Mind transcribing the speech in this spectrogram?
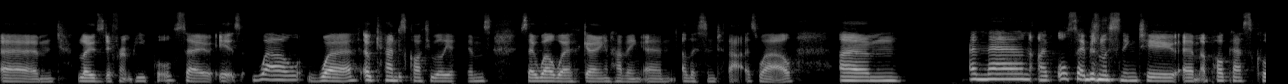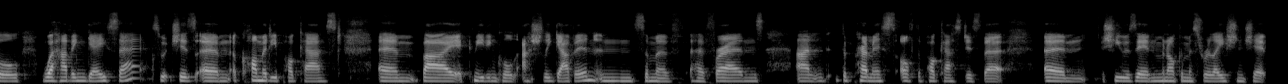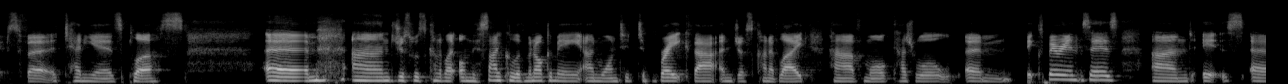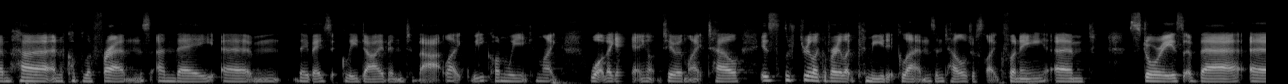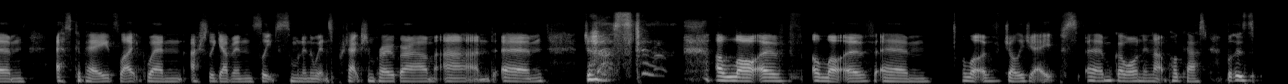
loads of different people people. So it's well worth, oh, Candice Carty Williams. So well worth going and having um, a listen to that as well. Um, and then I've also been listening to um, a podcast called We're Having Gay Sex, which is um, a comedy podcast um, by a comedian called Ashley Gavin and some of her friends. And the premise of the podcast is that um, she was in monogamous relationships for 10 years plus um, and just was kind of like on this cycle of monogamy and wanted to break that and just kind of like have more casual um, experiences. And it's um, her and a couple of friends, and they um, they basically dive into that like week on week and like what they're getting up to and like tell it's through like a very like comedic lens and tell just like funny um, stories of their um, escapades, like when Ashley Gavin sleeps with someone in the witness protection program and um, just. a lot of a lot of um a lot of jolly japes um go on in that podcast. But there's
